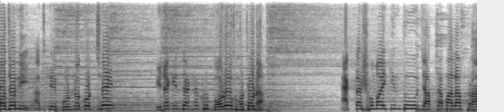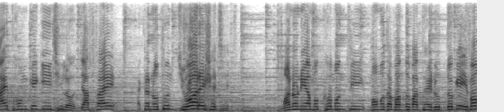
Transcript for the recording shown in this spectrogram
রজনী আজকে পূর্ণ করছে। এটা কিন্তু একটা খুব বড় ঘটনা। একটা সময় কিন্তু যাত্রাপালা প্রায় থমকে গিয়েছিল, যাত্রায় একটা নতুন জোয়ার এসেছে। মাননীয় মুখ্যমন্ত্রী মমতা বন্দ্যোপাধ্যায়ের উদ্যোগে এবং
